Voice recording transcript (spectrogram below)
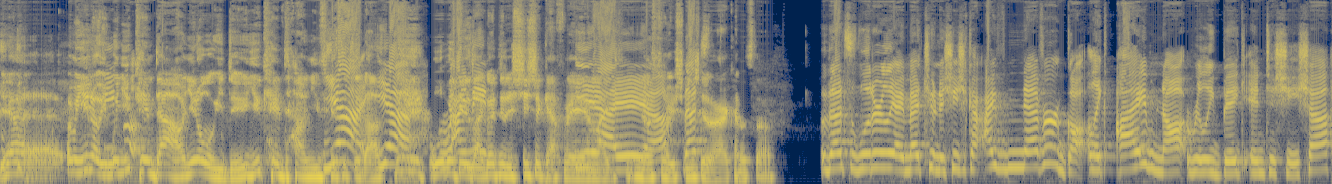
Yeah, I mean, you know, when you came down, you know what we do. You came down, you visited Yeah, us. yeah. What we do I is like mean- go to the shisha cafe and like yeah, you know yeah. smoke shisha and that kind of stuff. That's literally I met you in a shisha. cafe. I've never got like I'm not really big into shisha,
